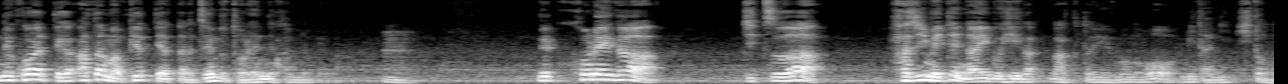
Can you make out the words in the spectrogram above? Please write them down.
うん。でこうやって頭ピュッてやったら全部取れんねん髪の毛が。うん。でこれが実は初めて内部被爆というものを見た人の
